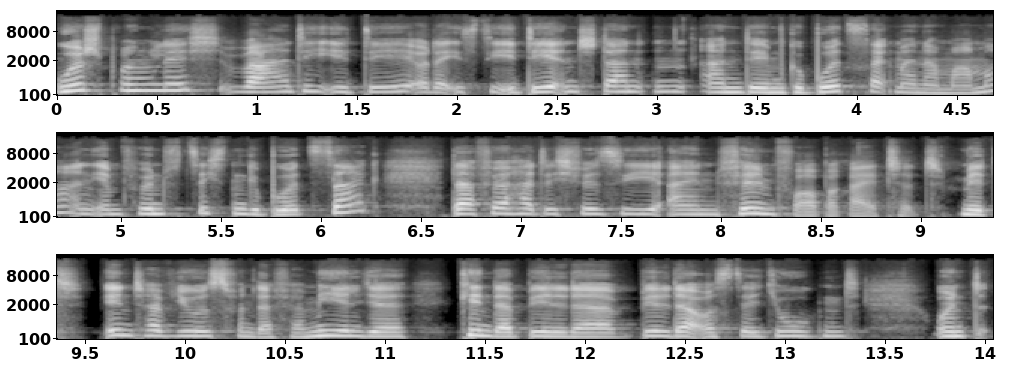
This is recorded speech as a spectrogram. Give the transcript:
Ursprünglich war die Idee oder ist die Idee entstanden an dem Geburtstag meiner Mama, an ihrem 50. Geburtstag. Dafür hatte ich für sie einen Film vorbereitet mit Interviews von der Familie, Kinderbilder, Bilder aus der Jugend. Und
